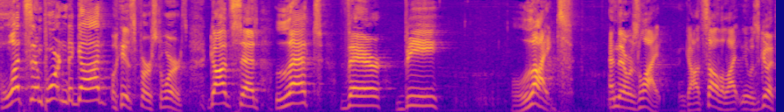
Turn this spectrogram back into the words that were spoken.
What's important to God? His first words. God said, Let there be light. And there was light. And God saw the light and it was good.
